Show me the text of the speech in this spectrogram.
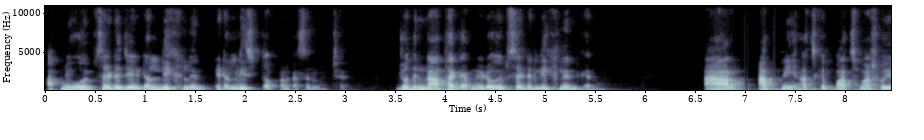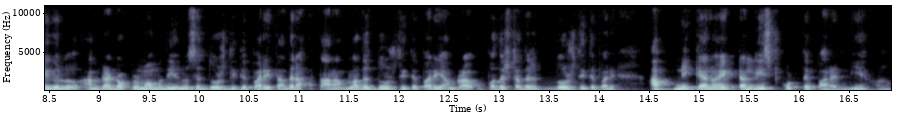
আপনি ওয়েবসাইটে যে এটা লিখলেন, এটা লিস্ট আপনার কাছে রয়েছে। যদি না থাকে, আপনি এটা ওয়েবসাইটে লিখলেন কেন? আর আপনি আজকে পাঁচ মাস হয়ে গেল, আমরা ডক্টর মোহাম্মদ ইউনুসের দোষ দিতে পারি, তাদের, তার আমলাদের দোষ দিতে পারি, আমরা উপদেষ্টাদের দোষ দিতে পারি। আপনি কেন একটা লিস্ট করতে পারেননি এখনও?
